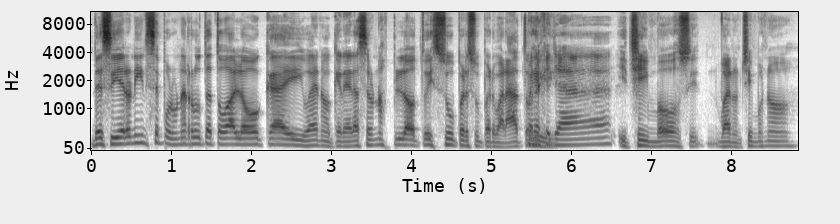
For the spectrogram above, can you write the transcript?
decidieron irse por una ruta toda loca y bueno, querer hacer unos plot twists súper, súper baratos. y, que ya... Y chimbos, y, bueno, chimbos no...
